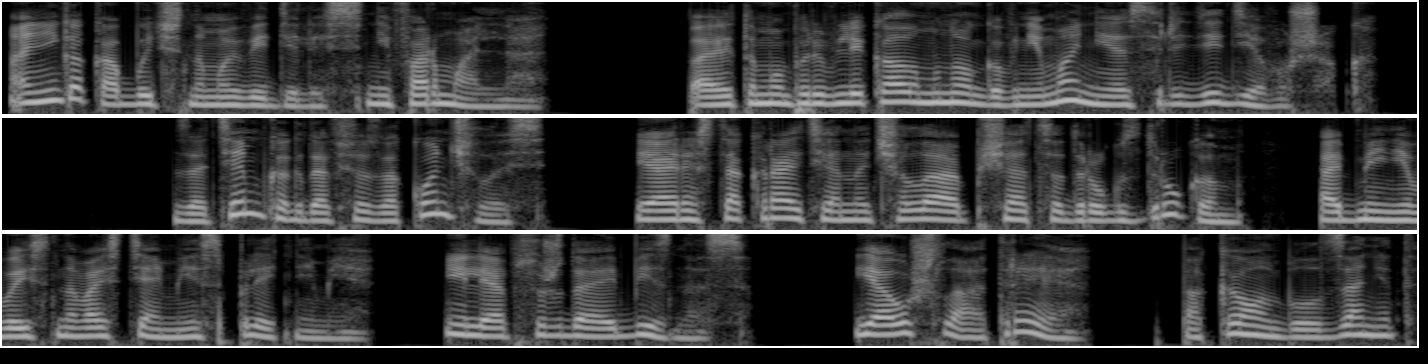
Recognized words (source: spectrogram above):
Они, как обычно, мы виделись, неформально. Поэтому привлекал много внимания среди девушек. Затем, когда все закончилось, и аристократия начала общаться друг с другом, обмениваясь новостями и сплетнями, или обсуждая бизнес, я ушла от Рэя, пока он был занят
